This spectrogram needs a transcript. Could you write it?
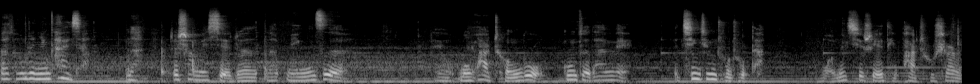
来，同志您看一下，那这上面写着那名字，还有文化程度、工作单位，清清楚楚的。我们其实也挺怕出事儿的，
